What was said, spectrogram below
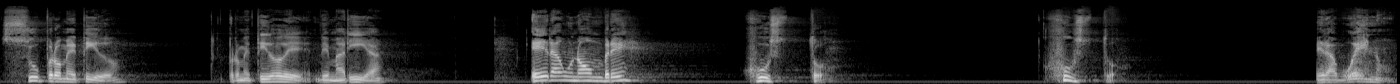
su prometido, prometido de, de María, era un hombre justo, justo, era bueno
